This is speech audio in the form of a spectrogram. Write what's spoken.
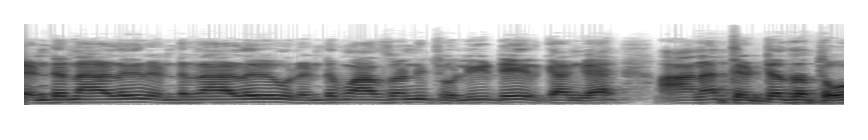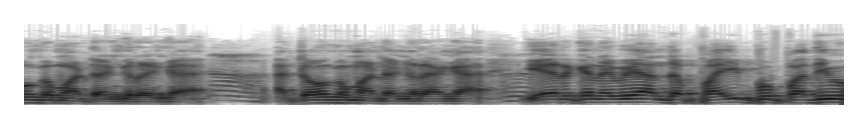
ரெண்டு நாள் ரெண்டு நாள் ரெண்டு மாதம்னு சொல்லிக்கிட்டே இருக்காங்க. ஆனால் திட்டத்தை துவங்க மாட்டேங்கிறாங்க. துவங்க மாட்டேங்கிறாங்க. ஏற்கனவே அந்த பைப்பு பதிவு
